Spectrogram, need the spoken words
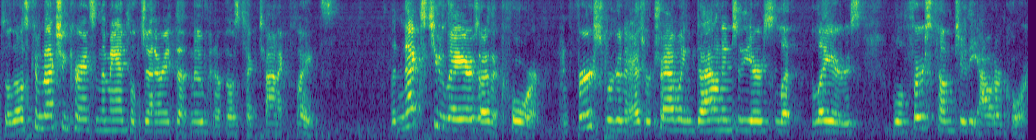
So those convection currents in the mantle generate that movement of those tectonic plates. The next two layers are the core. And first, we're going to, as we're traveling down into the Earth's layers, we'll first come to the outer core.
